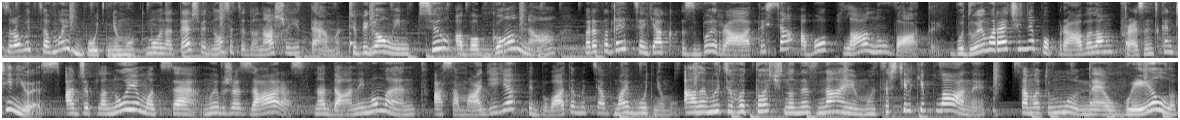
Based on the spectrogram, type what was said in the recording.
зробить це в майбутньому. Тому вона теж відноситься до нашої теми. To be going to або gonna перекладається як збиратися або планувати. Будуємо речення по правилам present continuous. Адже плануємо це ми вже зараз, на даний момент, а сама дія відбуватиметься в майбутньому. Але ми цього точно не знаємо. Це ж тільки плани. Саме тому не will,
